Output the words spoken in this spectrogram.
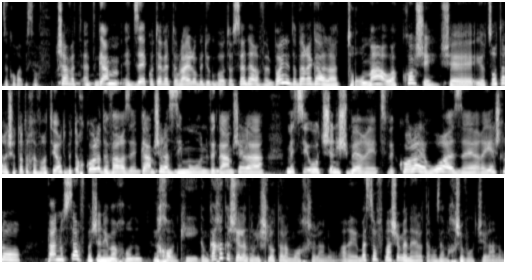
זה קורה בסוף. עכשיו, את, את גם את זה כותבת, אולי לא בדיוק באותו סדר, אבל בואי נדבר רגע על התרומה או הקושי שיוצרות הרשתות החברתיות בתוך כל הדבר הזה, גם של הזימון וגם של המציאות שנשברת, וכל האירוע הזה, הרי יש לו פן נוסף בשנים האחרונות. נכון, כי גם ככה קשה לנו לשלוט על המוח שלנו. הרי בסוף מה שמנהל אותנו זה המחשבות שלנו.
